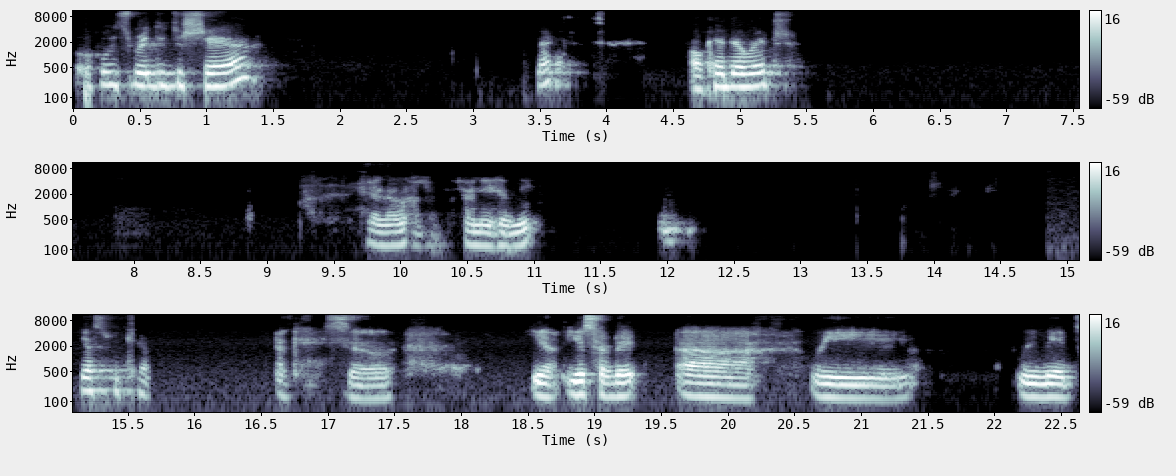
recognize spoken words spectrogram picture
Who's ready to share? Next. Okay, the rich. Hello, can you hear me? Yes, we can. Okay, so yeah, yesterday uh, we we met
